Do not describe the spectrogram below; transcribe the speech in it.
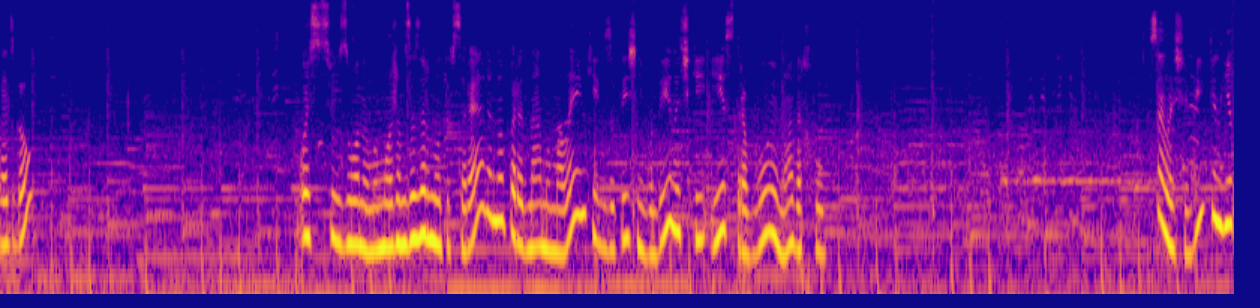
Let's go! Ось цю зону ми можемо зазирнути всередину. Перед нами маленькі екзотичні будиночки і з травою на даху. Селище вікінгів,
